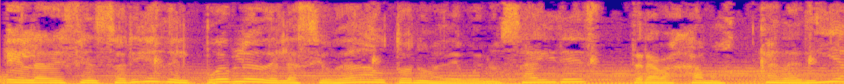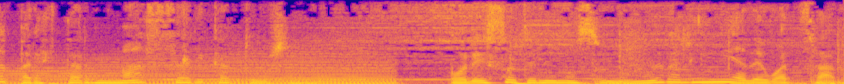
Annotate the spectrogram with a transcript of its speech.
En la Defensoría del Pueblo de la Ciudad Autónoma de Buenos Aires trabajamos cada día para estar más cerca tuyo. Por eso tenemos una nueva línea de WhatsApp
